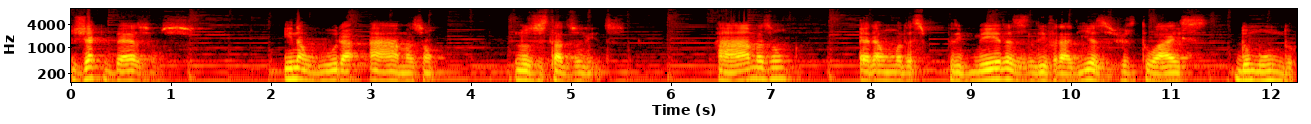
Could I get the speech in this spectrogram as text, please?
Jack Bezos inaugura a Amazon nos Estados Unidos. A Amazon era uma das primeiras livrarias virtuais do mundo.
